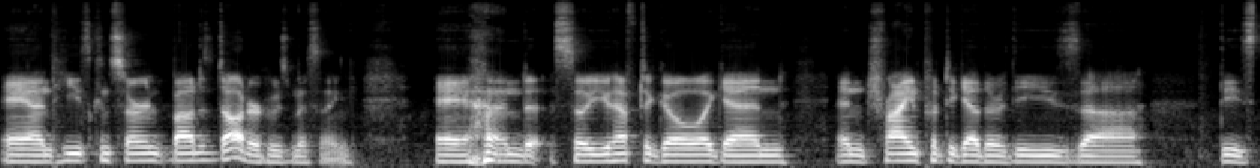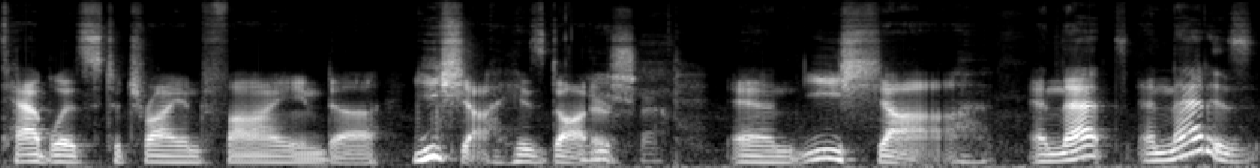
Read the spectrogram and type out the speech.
and he's concerned about his daughter who's missing, and so you have to go again and try and put together these uh, these tablets to try and find uh, Yeesha, his daughter, Yeesha. and Yeesha and that and that is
